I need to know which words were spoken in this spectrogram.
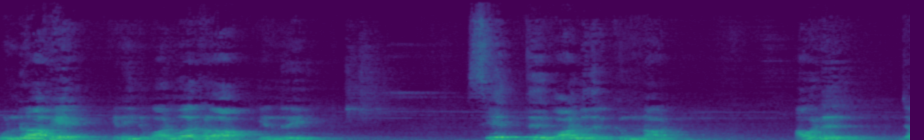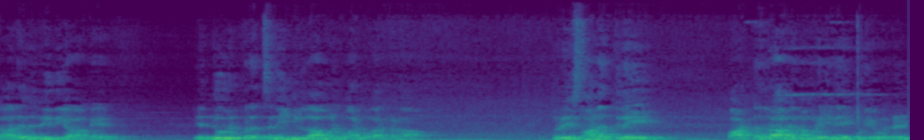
ஒன்றாக இணைந்து வாழ்வார்களா என்று சேர்த்து வாழ்வதற்கு முன்னால் அவர்கள் ஜாதக ரீதியாக எந்த ஒரு பிரச்சனையும் இல்லாமல் வாழ்வார்களா? தொழிற்சானத்திலே பார்ட்னராக நம்முடைய இணையக்கூடியவர்கள்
